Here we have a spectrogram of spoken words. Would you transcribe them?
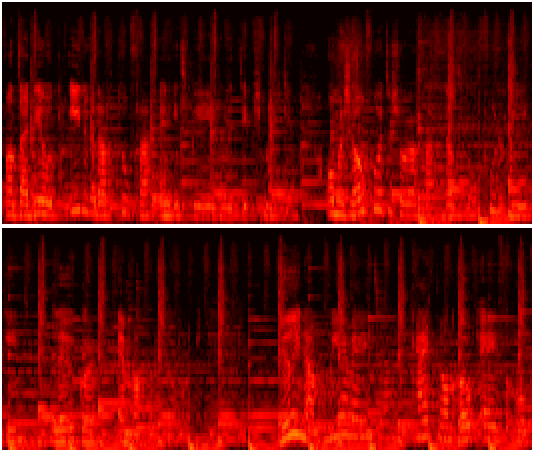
want daar deel ik iedere dag toffe en inspirerende tips met je. Om er zo voor te zorgen dat het opvoeden van je kind leuker en makkelijker wordt. Wil je nou nog meer weten? Kijk dan ook even op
